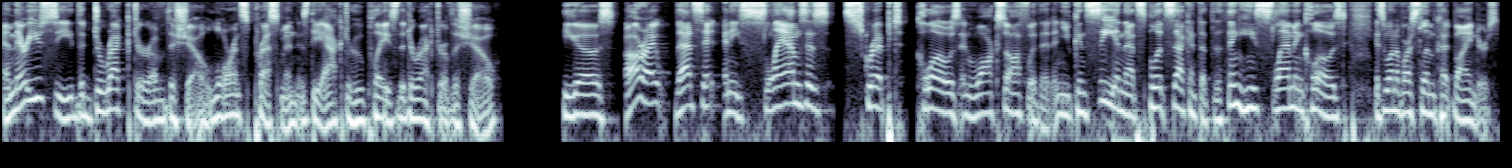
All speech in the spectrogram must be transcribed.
And there you see the director of the show, Lawrence Pressman, is the actor who plays the director of the show. He goes, All right, that's it. And he slams his script close and walks off with it. And you can see in that split second that the thing he's slamming closed is one of our slim cut binders.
